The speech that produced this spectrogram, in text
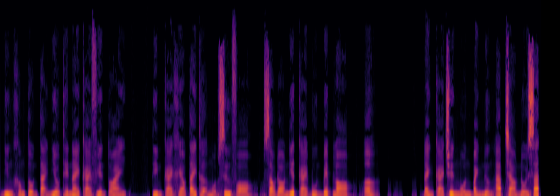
nhưng không tồn tại nhiều thế này cái phiền toái. Tìm cái khéo tay thợ một sư phó, sau đó niết cái bùn bếp lò, ở. Đánh cái chuyên môn bánh nướng áp chảo nồi sắt,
